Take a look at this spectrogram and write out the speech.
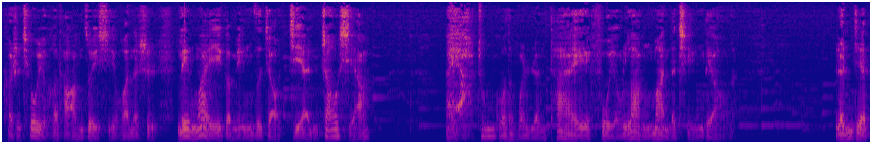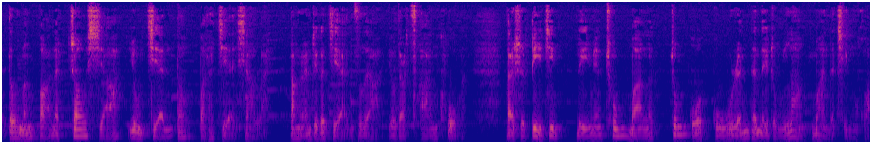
可是秋雨荷塘最喜欢的是另外一个名字，叫简朝霞。哎呀，中国的文人太富有浪漫的情调了，人家都能把那朝霞用剪刀把它剪下来。当然，这个“剪”字呀有点残酷了，但是毕竟里面充满了中国古人的那种浪漫的情怀。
